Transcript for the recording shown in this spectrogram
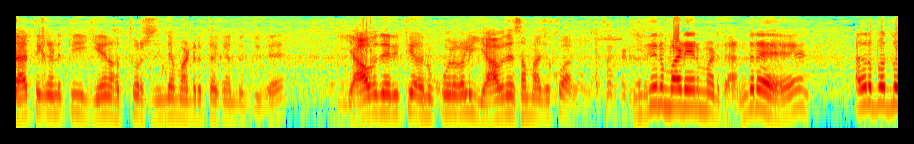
ಜಾತಿ ಗಣತಿ ಏನು ಹತ್ತು ವರ್ಷದಿಂದ ಮಾಡಿರ್ತಕ್ಕಂಥದ್ದಿದೆ ಯಾವುದೇ ರೀತಿ ಅನುಕೂಲಗಳು ಯಾವುದೇ ಸಮಾಜಕ್ಕೂ ಆಗಲ್ಲ. ಇದನ್ನು ಮಾಡಿ ಏನು ಮಾಡಿದೆ ಅಂದರೆ, ಅದರ ಬದಲು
